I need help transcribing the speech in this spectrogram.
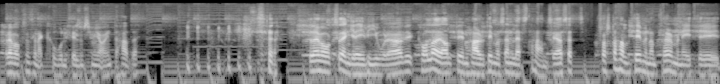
Och det var också en sån här cool film som jag inte hade. så, så det var också en grej vi gjorde. Ja, Vi kollade alltid en halvtimme och sen läste han. Så jag har sett första halvtimmen av Terminator i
